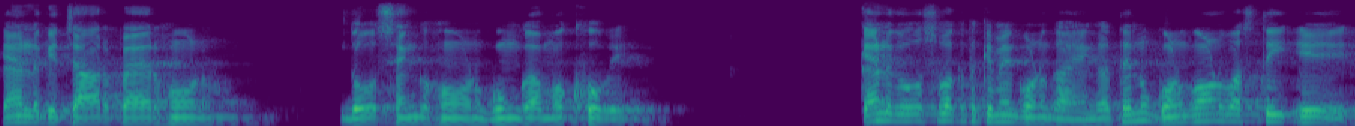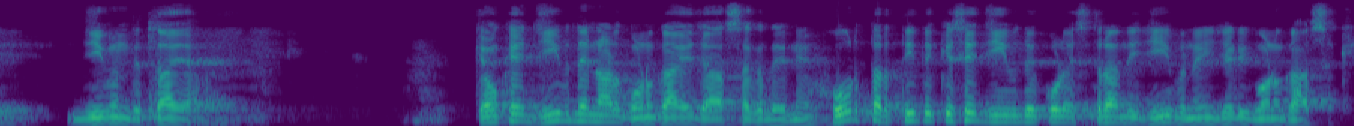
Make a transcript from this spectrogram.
ਕਹਿਣ ਲੱਗੇ ਚਾਰ ਪੈਰ ਹੋਣ, ਦੋ ਸਿੰਘ ਹੋਣ, ਗੁੰਗਾ ਮੁਖ ਹੋਵੇ। ਕਹਿਣ ਲੱਗੇ ਉਸ ਵਕਤ ਕਿਵੇਂ ਗੁਣ ਗਾਏਗਾ? ਤੈਨੂੰ ਗੁਣ ਗਾਉਣ ਵਾਸਤੇ ਇਹ ਜੀਵਨ ਦਿੱਤਾ ਆ। ਕਿਉਂਕਿ ਜੀਵ ਦੇ ਨਾਲ ਗੁਣ ਗਾਏ ਜਾ ਸਕਦੇ ਨੇ। ਹੋਰ ਧਰਤੀ ਤੇ ਕਿਸੇ ਜੀਵ ਦੇ ਕੋਲ ਇਸ ਤਰ੍ਹਾਂ ਦੀ ਜੀਵ ਨਹੀਂ ਜਿਹੜੀ ਗੁਣ ਗਾ ਸਕੇ।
